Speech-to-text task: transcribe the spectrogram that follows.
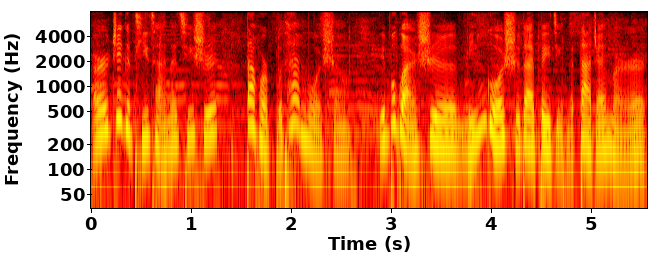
而这个题材呢，其实大伙儿不太陌生。你不管是民国时代背景的大宅门，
